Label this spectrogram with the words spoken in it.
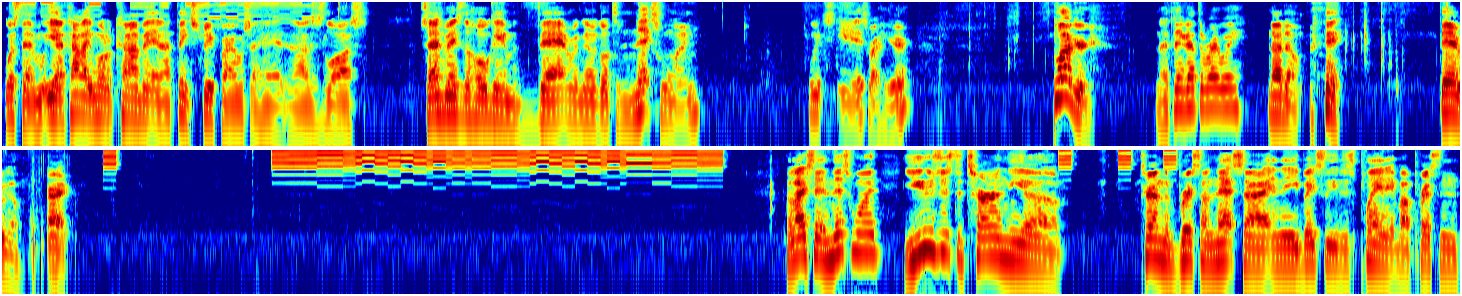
what's that? Yeah, kind of like Mortal Kombat and I think Street Fighter, which I had, and I just lost. So that's basically the whole game of that. We're gonna go to the next one, which is right here, Plugger. And I think I got the right way. No, I don't. there we go. All right. But like I said, in this one, you use this to turn the uh, turn the bricks on that side, and then you basically just plan it by pressing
